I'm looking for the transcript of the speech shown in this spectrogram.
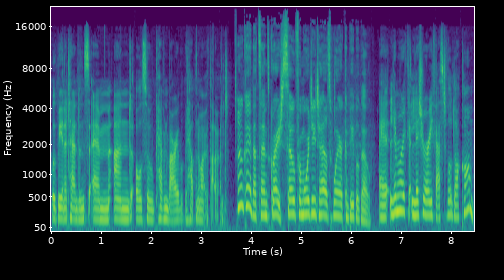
will be in attendance. Um, and also, Kevin Barry will be helping him out with that event. Okay, that sounds great. So, for more details, where can people go? Uh, LimerickLiteraryFestival.com.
